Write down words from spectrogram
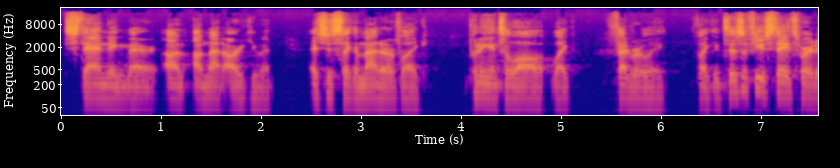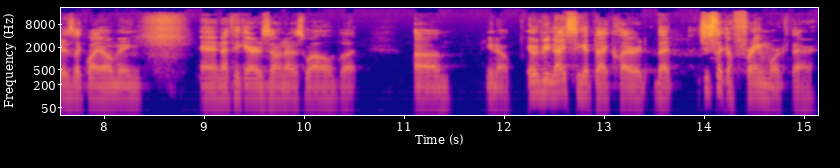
standing there on, on that argument. It's just like a matter of like putting into law like federally. Like it's there's a few states where it is like Wyoming and I think Arizona as well, but um, you know, it would be nice to get that clarity that just like a framework there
